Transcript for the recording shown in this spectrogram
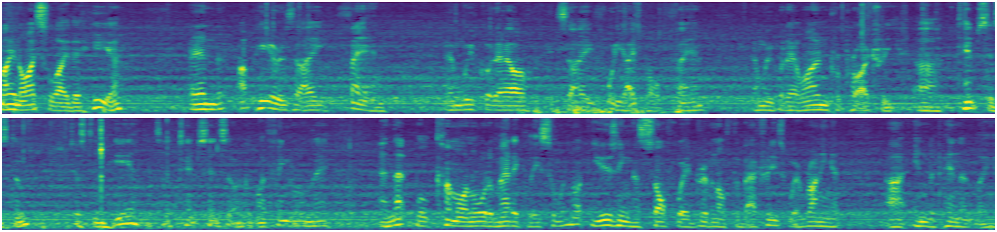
Main isolator here, and up here is a fan. And we've got our, it's a 48 volt fan, and we've got our own proprietary uh, temp system just in here. It's a temp sensor, I've got my finger on there and that will come on automatically. So we're not using the software driven off the batteries, we're running it uh, independently.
